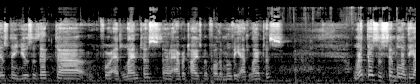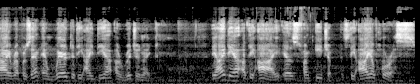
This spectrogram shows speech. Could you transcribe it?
Disney uses it uh, for Atlantis, uh, advertisement for the movie Atlantis. What does the symbol of the eye represent, and where did the idea originate? The idea of the eye is from Egypt. It's the eye of Horus.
